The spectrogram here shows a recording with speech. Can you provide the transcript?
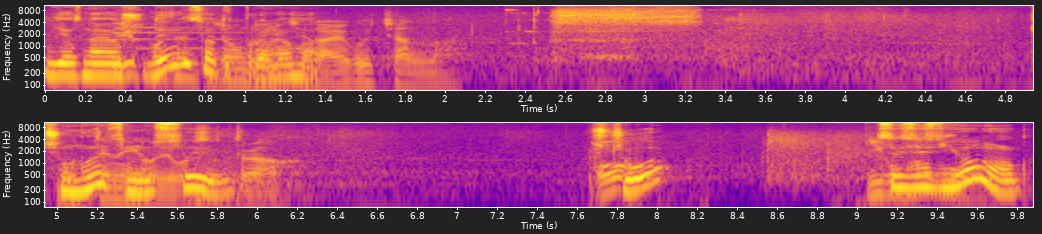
я знаю аж 1% про нього. Чому я це носив? Що? Це зі зйомок?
